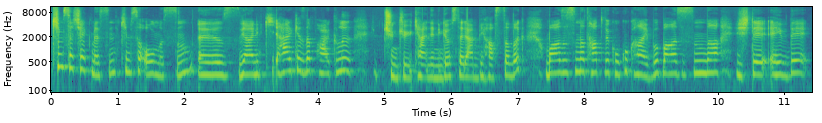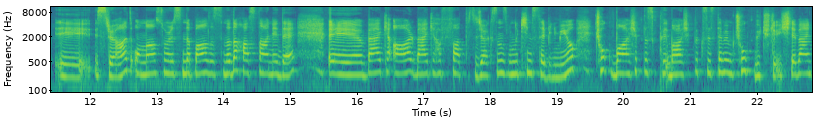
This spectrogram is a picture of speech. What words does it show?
Kimse çekmesin, kimse olmasın. E, yani herkes de farklı çünkü kendini gösteren bir hastalık. Bazısında tat ve koku kaybı, bazısında işte evde e, istirahat, ondan sonrasında bazısında da hastanede. Belki ağır, belki hafif atlatacaksınız. Bunu kimse bilmiyor. Çok bağışıklık bağışıklık sistemim çok güçlü. İşte ben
